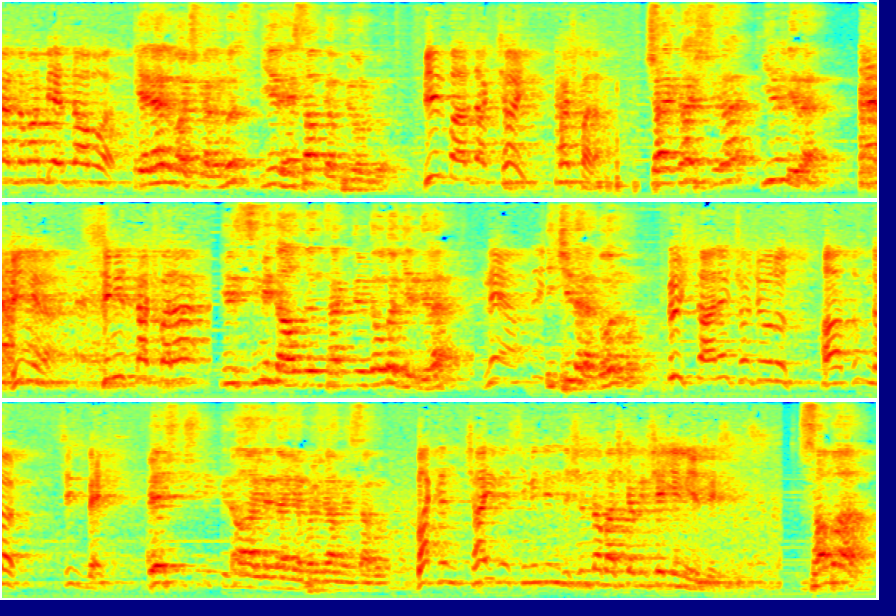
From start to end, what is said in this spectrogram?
her zaman bir hesabı var. Genel başkanımız bir hesap yapıyordu. Bir bardak çay kaç para? Çay kaç lira? 1 lira. 1000 lira. Simit kaç para? Bir simit aldığın takdirde o da 1 lira. Ne yaptı? 2 lira doğru mu? 3 tane çocuğunuz. Hatun 4. Siz 5. 5 kişilik bir aileden yapacağım hesabı. Bakın çay ve simidin dışında başka bir şey yemeyeceksiniz. Sabah,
